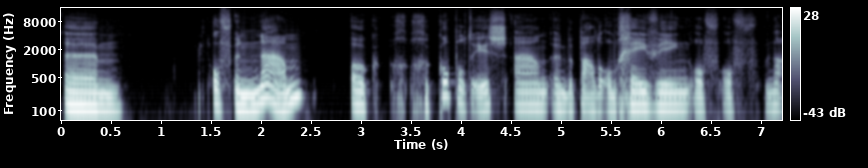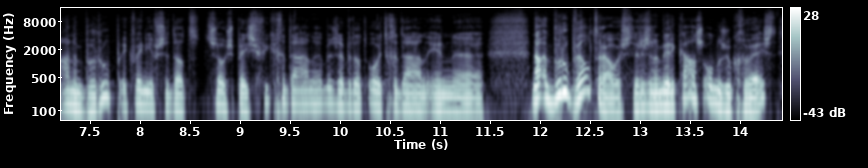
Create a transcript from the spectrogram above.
Ehm, of een naam ook gekoppeld is aan een bepaalde omgeving of, of nou, aan een beroep. Ik weet niet of ze dat zo specifiek gedaan hebben. Ze hebben dat ooit gedaan in... eh, Nou, een beroep wel trouwens. Er is een Amerikaans onderzoek geweest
